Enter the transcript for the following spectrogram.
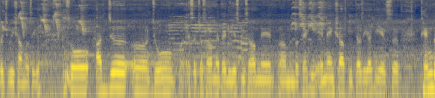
ਵਿੱਚ ਵੀ ਸ਼ਾਮਲ ਸੀਗਾ। ਸੋ ਅੱਜ ਅ, ਜੋ ਐਸਐਚਓ ਸਾਹਿਬ ਨੇ ਤੇ ਡੀਐਸਪੀ ਸਾਹਿਬ ਨੇ ਮੈਨੂੰ ਦੱਸਿਆ ਕਿ ਇਹਨੇ ਇਨਕਸ਼ਾਫ ਕੀਤਾ ਸੀਗਾ ਕਿ ਇਸ ਥਿੰਦ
